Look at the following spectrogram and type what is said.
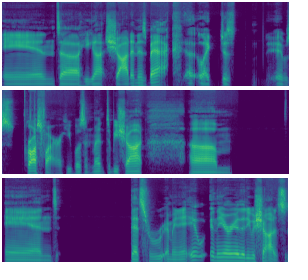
and uh, he got shot in his back. Uh, like just it was crossfire. He wasn't meant to be shot, um, and that's I mean it, in the area that he was shot. It's a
